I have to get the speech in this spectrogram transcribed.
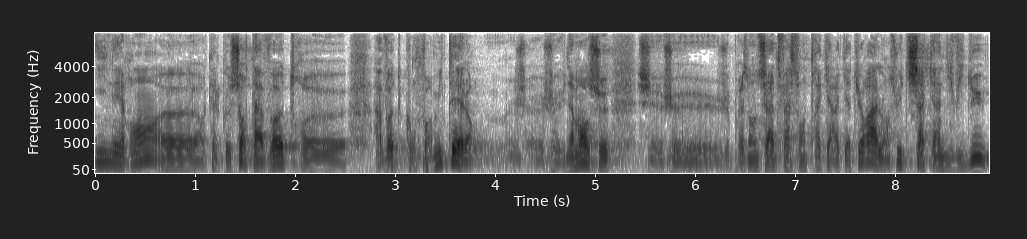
inhérents, euh, en quelque sorte, à votre, euh, conformité. Alors, je, évidemment, je, présente cela de façon très caricaturale. Ensuite, chaque individu,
